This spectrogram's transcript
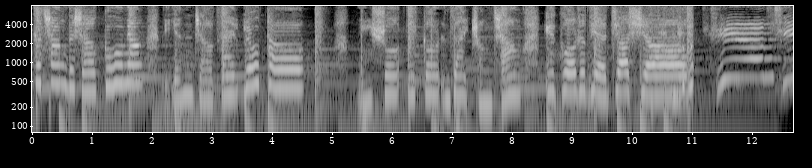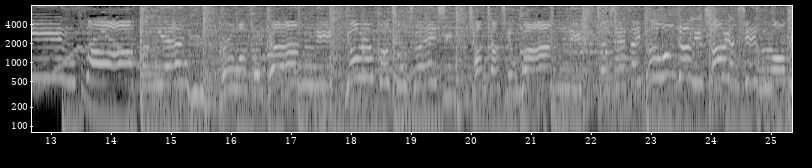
歌唱的小姑娘，你眼角在流淌。你说一个人在逞强，一个人的家乡。天青色。而我在等你，有人何处追寻？长江千万里，传写在滕王阁里，怅然起落笔。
